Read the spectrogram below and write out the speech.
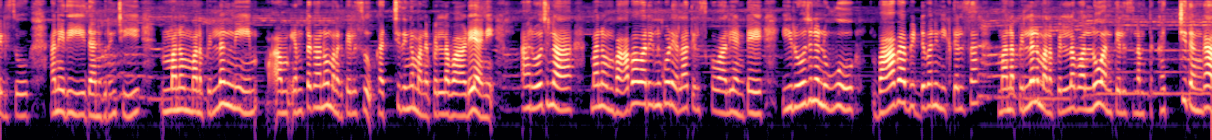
తెలుసు అనేది దాని గురించి మనం మన పిల్లల్ని ఎంతగానో మనకు తెలుసు. ఖచ్చితంగా మన పిల్లవాడే అని. ఆ రోజున మనం బాబా వారిని కూడా ఎలా తెలుసుకోవాలి అంటే ఈ రోజున నువ్వు బాబా బిడ్డవని నీకు తెలుసా? మన పిల్లలు మన పిల్లవాళ్ళు అని తెలిసినంత ఖచ్చితంగా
